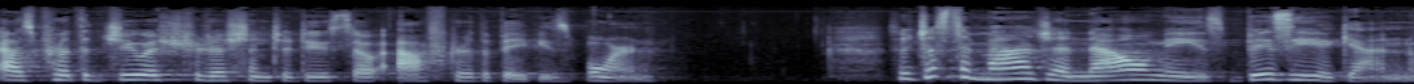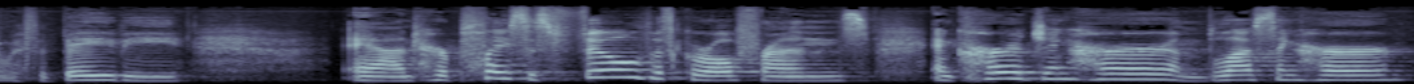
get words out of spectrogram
as per the Jewish tradition to do so after the baby's born. So just imagine Naomi's busy again with a baby, and her place is filled with girlfriends, encouraging her and blessing her.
